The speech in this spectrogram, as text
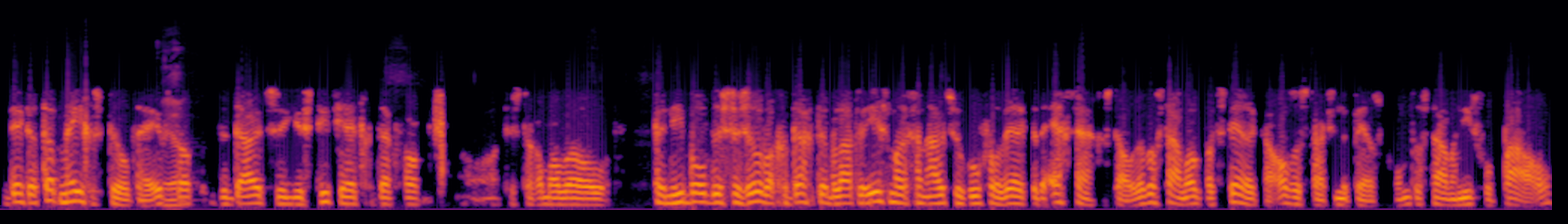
ik denk dat dat meegespeeld heeft. Ja. Dat de Duitse justitie heeft gedacht van... Oh, het is toch allemaal wel penibel. Dus ze zullen wel gedacht hebben, laten we eerst maar gaan uitzoeken hoeveel werken er echt zijn gestolen. Dan staan we ook wat sterker. Als het straks in de pers komt, dan staan we niet voor paal.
